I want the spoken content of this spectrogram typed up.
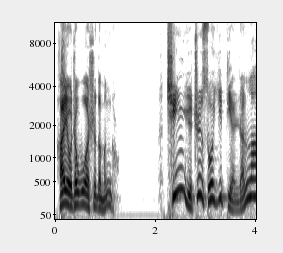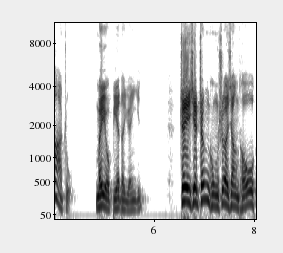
还有这卧室的门口。秦宇之所以点燃蜡烛，没有别的原因，这些针孔摄像头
